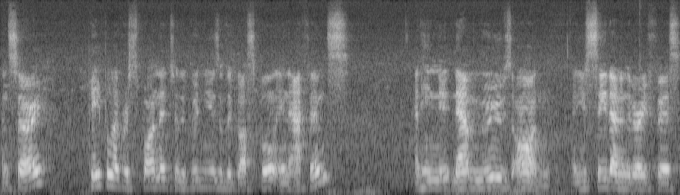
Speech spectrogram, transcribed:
And so, people have responded to the good news of the gospel in Athens, and he now moves on. And you see that in the very first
